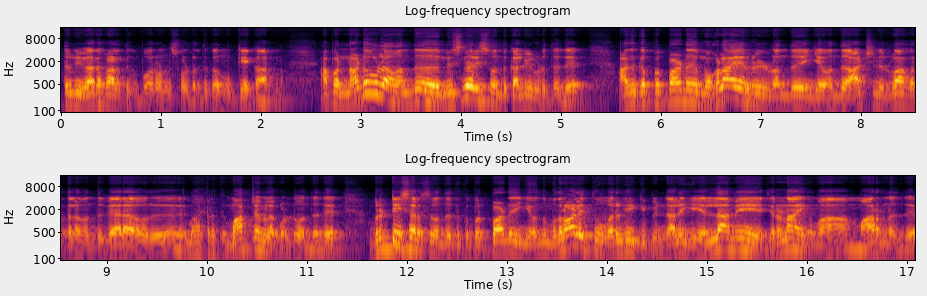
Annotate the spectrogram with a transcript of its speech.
திரும்பி வேத காலத்துக்கு போகிறோம்னு சொல்கிறதுக்கு ஒரு முக்கிய காரணம். அப்போ நடுவில் வந்து மிஷினரிஸ் வந்து கல்வி கொடுத்தது. அதுக்கு பிற்பாடு முகலாயர்கள் வந்து இங்கே வந்து ஆட்சி நிர்வாகத்தில் வந்து வேற ஒரு மாற்றங்களை கொண்டு வந்தது. பிரிட்டிஷ் அரசு வந்ததுக்கு பிற்பாடு இங்கே வந்து முதலாளித்துவம் வருகைக்கு பின்னால் இங்கே எல்லாமே ஜனநாயகமாக மாறினது.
